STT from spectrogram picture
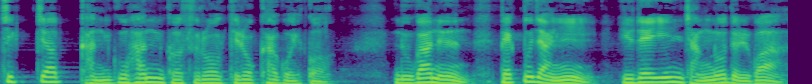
직접 간구한 것으로 기록하고 있고 누가는 백부장이 유대인 장로들과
